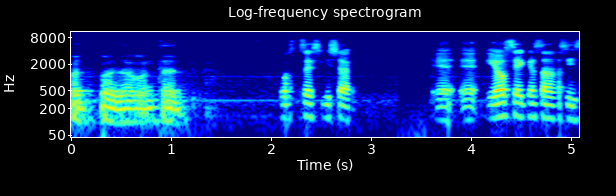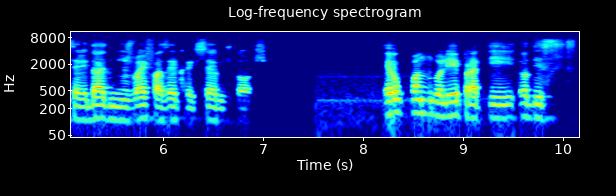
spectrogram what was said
Pode, pode, à vontade. Vou ser sincero. É, é, eu sei que essa sinceridade nos vai fazer crescer os dois. Eu, quando olhei para ti, eu disse:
